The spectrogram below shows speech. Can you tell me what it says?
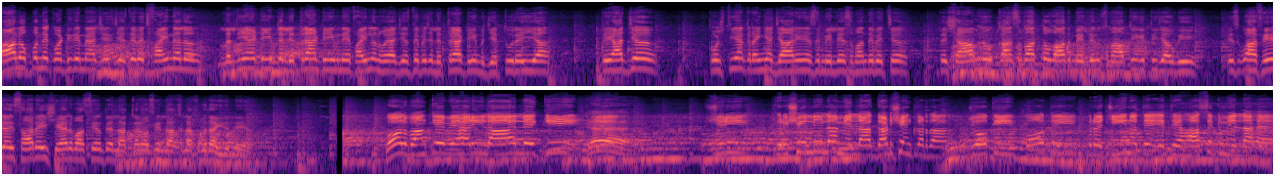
ਆਲ ਓਪਨ ਦੇ ਕਬੱਡੀ ਦੇ ਮੈਚ ਸੀ, ਜਿਸ ਦੇ ਵਿੱਚ ਫਾਈਨਲ ਲੱਲੀਆਂ ਟੀਮ ਤੇ ਲਿੱਤਰਾ ਟੀਮ ਨੇ ਫਾਈਨਲ ਹੋਇਆ ਜਿਸ ਦੇ ਵਿੱਚ ਲਿੱਤਰਾ ਟੀਮ ਜੇਤੂ ਰਹੀ ਆ ਤੇ ਅੱਜ ਕੁਸ਼ਤੀਆਂ ਕਰਾਈਆਂ ਜਾ ਰਹੀਆਂ ਨੇ ਇਸ ਮੇਲੇ ਸੰਬੰਧ ਵਿੱਚ ਤੇ ਸ਼ਾਮ ਨੂੰ ਕੰਸਬਾਦ ਤੋਂ ਬਾਅਦ ਮੇਲੇ ਨੂੰ ਸਮਾਪਤੀ ਕੀਤੀ ਜਾਊਗੀ। ਇਸ ਵਾਰ ਫਿਰ ਅਸੀਂ ਸਾਰੇ ਸ਼ਹਿਰ ਵਾਸੀਆਂ ਤੇ ਇਲਾਕਾ ਵਾਸੀਆਂ ਲੱਖ ਲੱਖ ਵਧਾਈ ਦਿੰਦੇ ਹਾਂ। ਬੋਲ ਬਾਂਕੇ ਬਿਹਾਰੀ ਲਾਲ ਕੀ ਸ਼੍ਰੀ ਕ੍ਰਿਸ਼ਨ ਲੀਲਾ ਮੇਲਾ ਗੜਸ਼ੰਕਰ ਦਾ ਜੋ ਕਿ ਬਹੁਤ ਹੀ ਪ੍ਰਾਚੀਨ ਅਤੇ ਇਤਿਹਾਸਿਕ ਮੇਲਾ ਹੈ।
